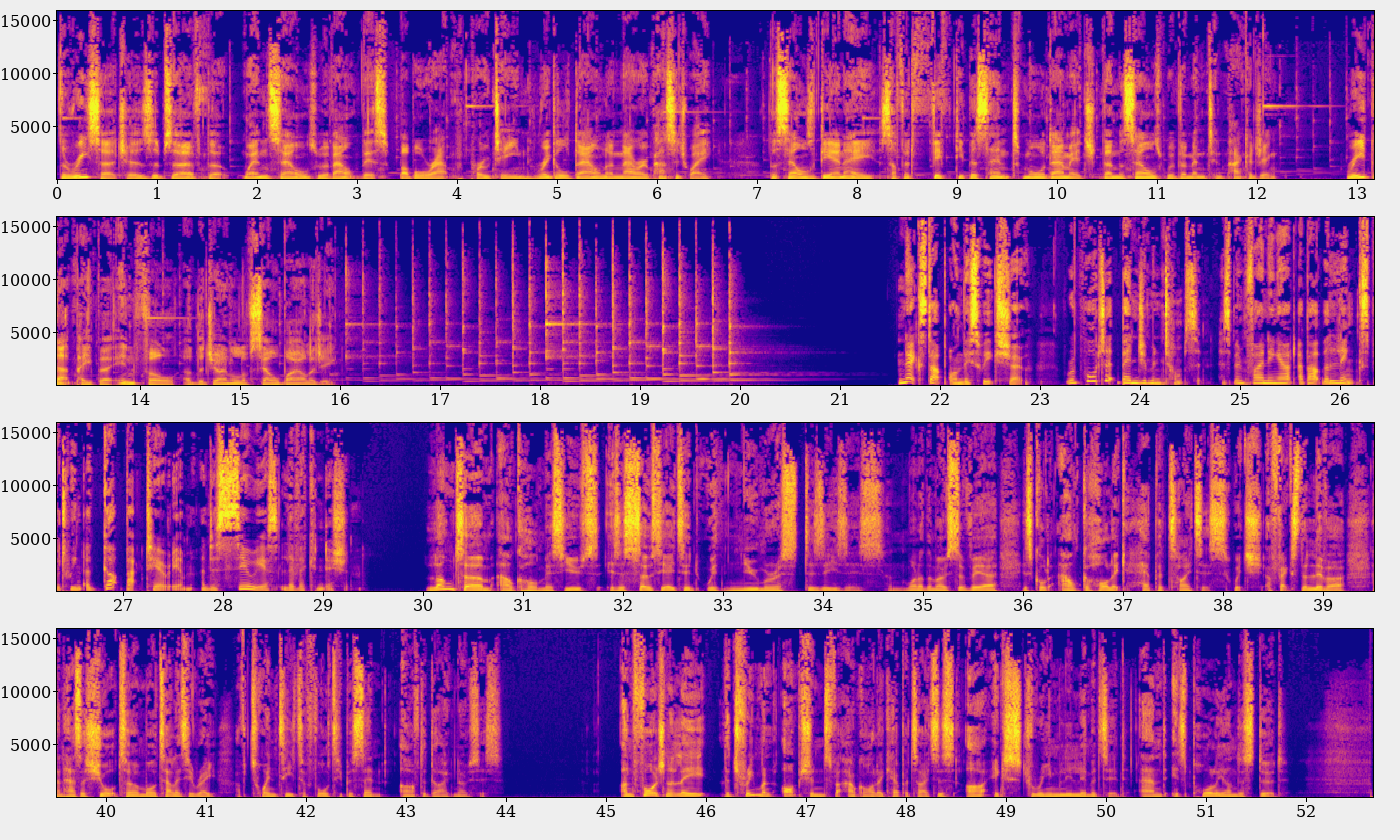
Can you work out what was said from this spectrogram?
The researchers observed that when cells without this bubble wrap protein wriggled down a narrow passageway, the cell's DNA suffered 50% more damage than the cells with vimentin packaging. Read that paper in full at the Journal of Cell Biology. Next up on this week's show, reporter Benjamin Thompson has been finding out about the links between a gut bacterium and a serious liver condition. Long term alcohol misuse is associated with numerous diseases, and one of the most severe is called alcoholic hepatitis, which affects the liver and has a short term mortality rate of 20 to 40% after diagnosis. Unfortunately, the treatment options for alcoholic hepatitis are extremely limited and it's poorly understood.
